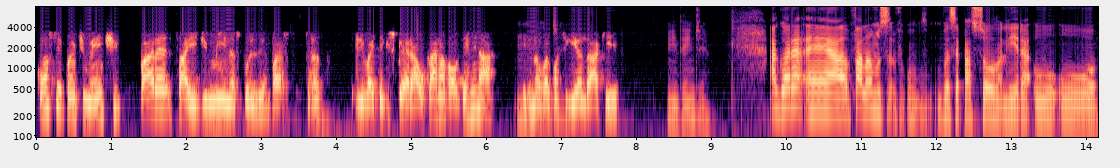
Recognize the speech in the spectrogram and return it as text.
Consequentemente, para sair de Minas, por exemplo, para Santos, ele vai ter que esperar o carnaval terminar. Entendi. Ele não vai conseguir andar aqui. Entendi. Agora, é, falamos, você passou, Lira, o,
